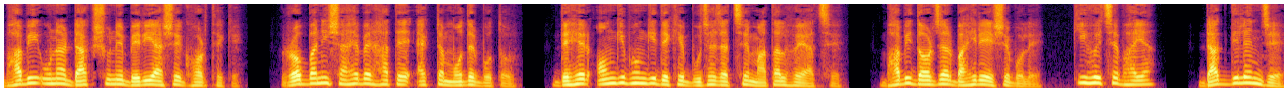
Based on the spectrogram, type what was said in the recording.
ভাবি উনার ডাক শুনে বেরিয়ে আসে ঘর থেকে। রব্বানী সাহেবের হাতে একটা মদের বোতল। দেহের অঙ্গিভঙ্গি দেখে বুঝা যাচ্ছে মাতাল হয়ে আছে। ভাবি দরজার বাহিরে এসে বলে, কি হয়েছে ভাইয়া? ডাক দিলেন যে,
